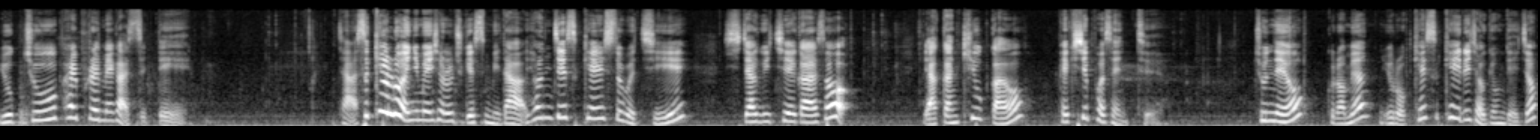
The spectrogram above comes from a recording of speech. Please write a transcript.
6초 8프레임에 갔을 때 자, 스케일로 애니메이션을 주겠습니다. 현재 스케일 스톱워치 시작 위치에 가서 약간 키울까요? 110% 좋네요. 그러면 이렇게 스케일이 적용되죠.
